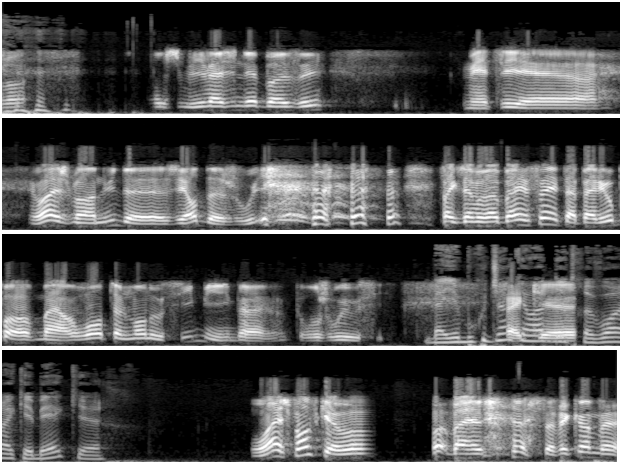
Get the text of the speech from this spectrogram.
genre. je m'imaginais buzzer. Mais tu sais, Ouais, je m'ennuie de. J'ai hâte de jouer. fait que j'aimerais bien ça être à Paléo pour ben, revoir tout le monde aussi, mais ben, pour jouer aussi. Ben, il y a beaucoup de gens qui ont hâte de te revoir à Québec. Ouais, je pense que. Ben, ça fait comme euh,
